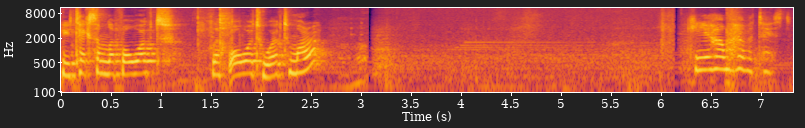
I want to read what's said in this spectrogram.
You take some leftover work, t- leftover to work tomorrow. Can you have, have a taste?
